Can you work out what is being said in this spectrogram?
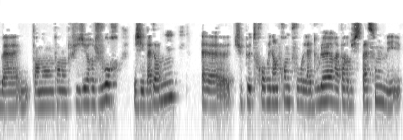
bah pendant pendant plusieurs jours j'ai pas dormi. Euh, tu peux trop rien prendre pour la douleur à part du spasson mais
